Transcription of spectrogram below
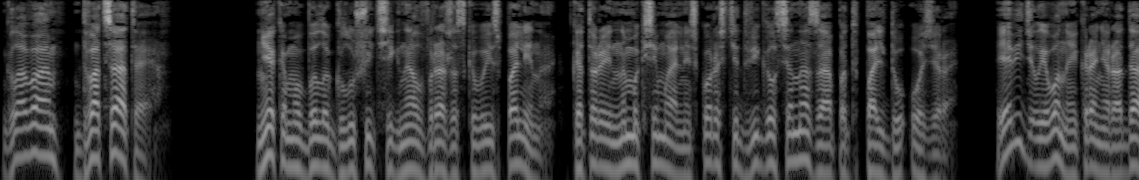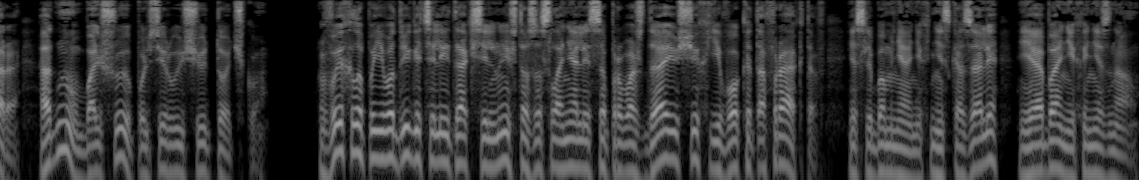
Глава двадцатая. Некому было глушить сигнал вражеского исполина, который на максимальной скорости двигался на запад по льду озера. Я видел его на экране радара, одну большую пульсирующую точку. Выхлопы его двигателей так сильны, что заслоняли сопровождающих его катафрактов. Если бы мне о них не сказали, я бы о них и не знал.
